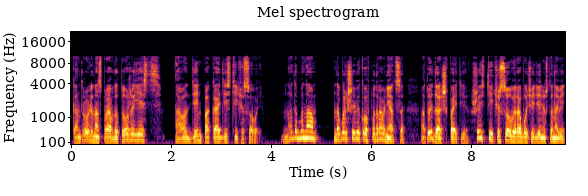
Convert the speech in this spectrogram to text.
Контроль у нас, правда, тоже есть, а вот день пока десятичасовый. Надо бы нам на большевиков подравняться, а то и дальше пойти. Шестичасовый рабочий день установить.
